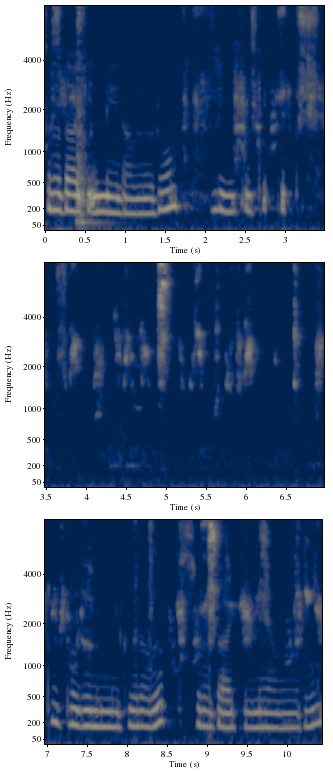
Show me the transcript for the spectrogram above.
Sıradaki ilmeği de alıyorum. 1, 2, 3. Topladığım ilmekleri alıp sıradaki ilmeği alıyorum.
